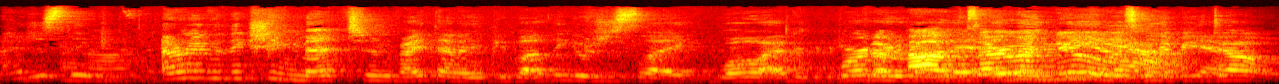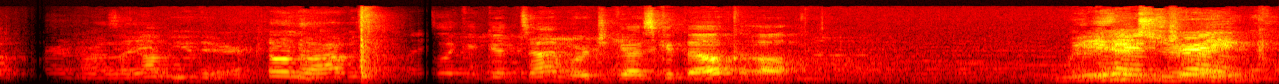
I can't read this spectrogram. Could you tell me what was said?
I just think uh-huh. I don't even think she meant to invite that many people. I think it was just like, whoa, everybody word of mouth, because everyone knew it was gonna be yeah. dope. I was like, I'll be there. Oh no, I was. It's like a good time. Where'd you guys get the alcohol? We didn't drink.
